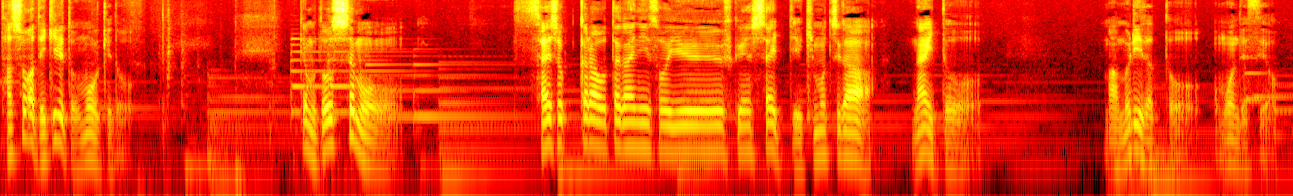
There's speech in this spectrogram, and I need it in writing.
多少はできると思うけどでもどうしても最初からお互いにそういう復縁したいっていう気持ちがないとまあ無理だと思うんですよ。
